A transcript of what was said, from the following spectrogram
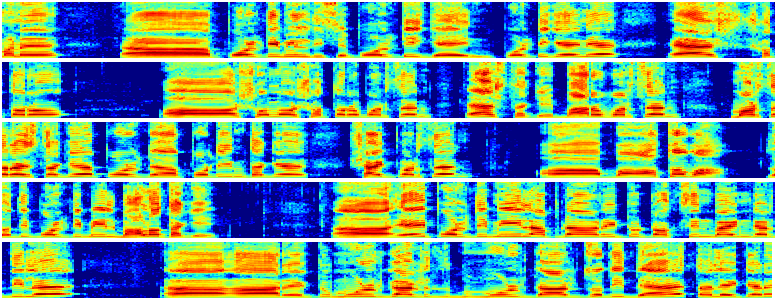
মানে পোলট্রি মিল দিছে, পোলট্রি গেইন। পোলট্রি গেইনে অ্যাশ সতেরো ষোলো, সতেরো পার্সেন্ট অ্যাশ থাকে, বারো পার্সেন্ট ময়শ্চারাইজ থাকে প্রোটিন থাকে, ষাট পার্সেন্ট বা অথবা যদি পোলট্রি মিল ভালো থাকে এই পোলট্রি মিল আপনার একটু টক্সিন বাইন্ডার দিলে আর একটু মুল্ড গার্ড মুল্ড গার্ড যদি দেয়, তাহলে এটারে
